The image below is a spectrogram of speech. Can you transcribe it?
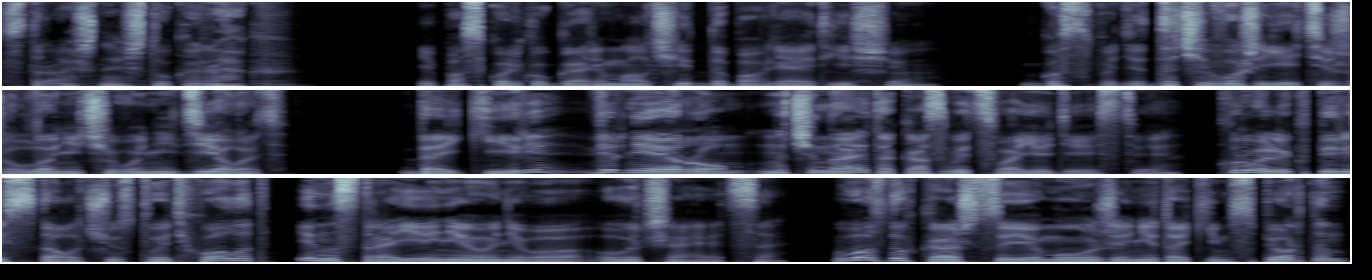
"Страшная штука рак". И поскольку Гарри молчит, добавляет еще: "Господи, до чего же ей тяжело ничего не делать?" Дайкири, вернее ром, начинает оказывать свое действие. Кролик перестал чувствовать холод, и настроение у него улучшается. Воздух кажется ему уже не таким спёртым,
